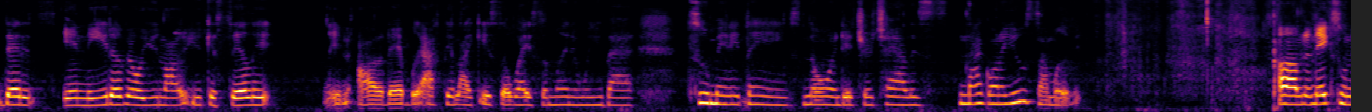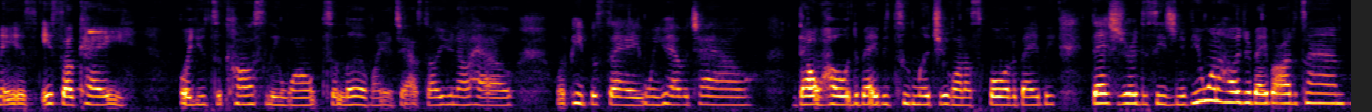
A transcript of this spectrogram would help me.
that is in need of it or you know you can sell it and all of that but I feel like it's a waste of money when you buy too many things knowing that your child is not going to use some of it. Um, the next one is it's okay for you to constantly want to love on your child. So you know how when people say when you have a child don't hold the baby too much. You're going to spoil the baby. That's your decision. If you want to hold your baby all the time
